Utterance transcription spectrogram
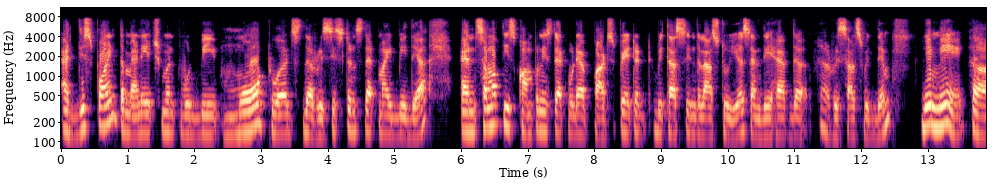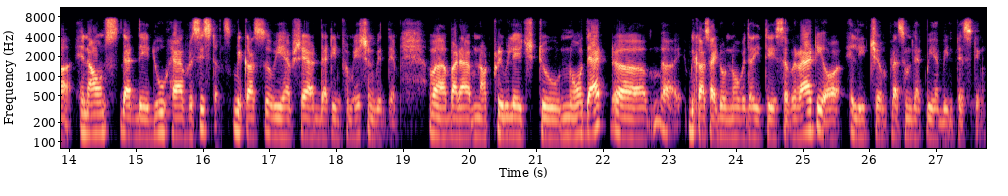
At this point, the management would be more towards the resistance that might be there. And some of these companies that would have participated with us in the last two years and they have the uh, results with them, they may uh, announce that they do have resistance because we have shared that information with them. Uh, but I'm not privileged to know that uh, uh because I don't know whether it is a variety or elite germplasm that we have been testing.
